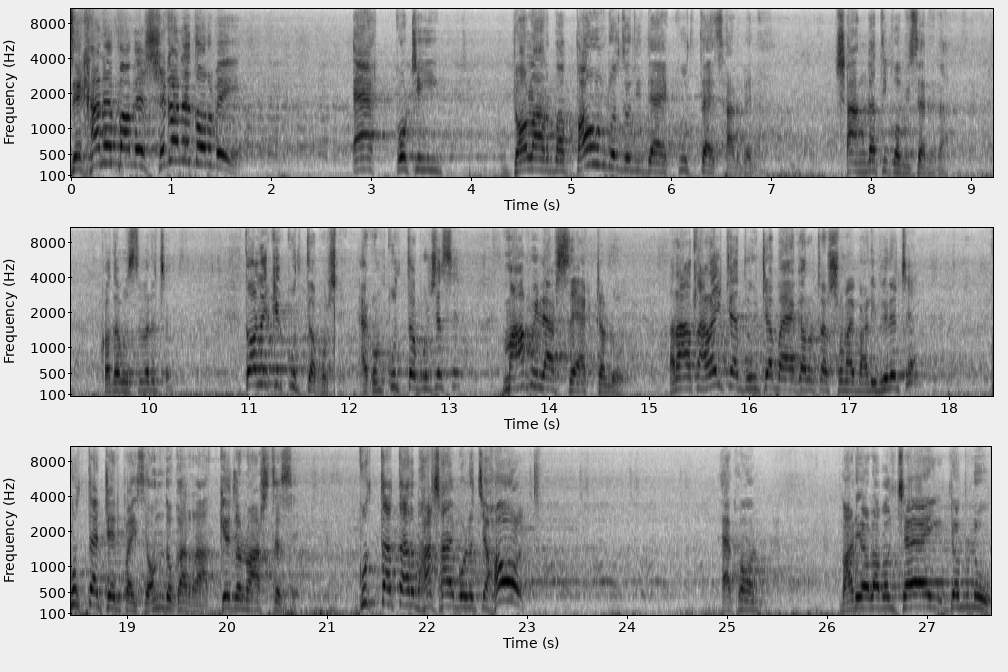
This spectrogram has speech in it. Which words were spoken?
যেখানে পাবে সেখানে ধরবে। এক কোটি ডলার বা পাউন্ডও যদি দেয়, কুত্তায় ছাড়বে না। সাংঘাতিক অফিসারেরা। কথা বুঝতে পেরেছেন? তো অনেকে কুত্তা পোষে। এখন কুত্তা পুষেছে, মাহফিল আসছে একটা লোক। রাত আড়াইটা, দুইটা বা এগারোটার সময় বাড়ি ফিরেছে কুত্তা টের পাইছে, অন্ধকার রাত, কে যেন আসতেছে। কুত্তা তার ভাষায় বলেছে হল্ট এখন বাড়িওয়ালা বলছে, এই, ডবলু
